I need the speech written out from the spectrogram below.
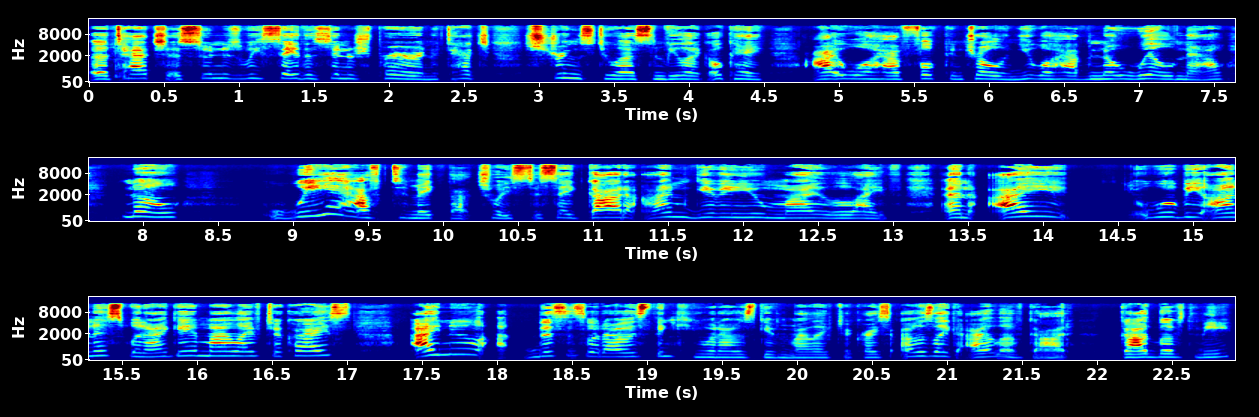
attach as soon as we say the sinner's prayer and attach strings to us and be like, okay, I will have full control and you will have no will now. No, we have to make that choice to say, God, I'm giving you my life. And I will be honest, when I gave my life to Christ, I knew uh, this is what I was thinking when I was giving my life to Christ. I was like, I love God. God loves me,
